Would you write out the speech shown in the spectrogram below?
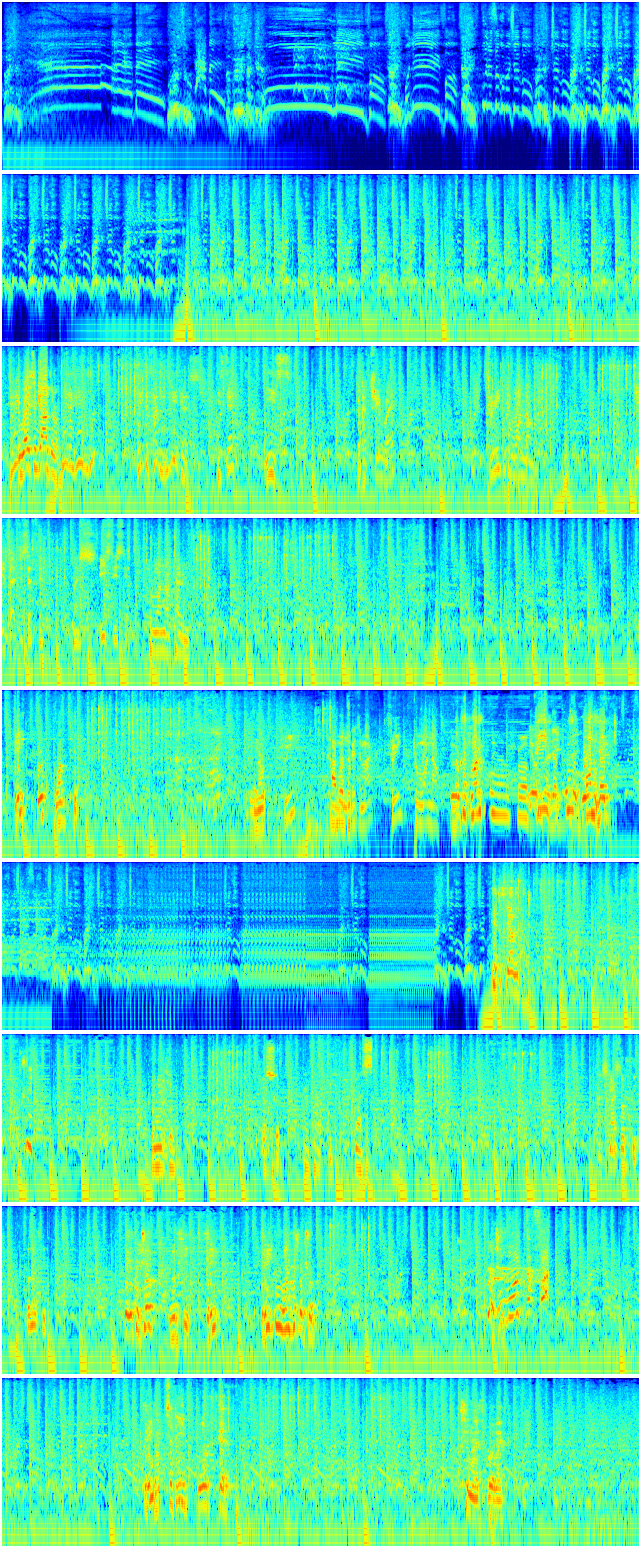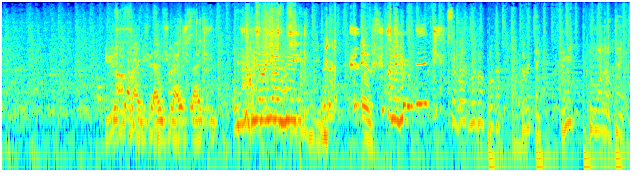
He waits together. Hit the fucking heal, guys. He's dead. East. Look at three, wait. Three to one now. He's dead, he's dead. Yeah. Nice. East, east, east. Two, one now, Kevin. Three, two, one, hit. No. Three. Two, one. Look the mark. Three, two, one now. Look at Mark. Yo, Three, ready. two, one hit. Hit seven. We need him. Yes, sir. Fantastic. Nice. Nice. Nice, Norfi. Go Norfi. Hey, you can choke. Norfi. Three, three, two, one, hit or choke. What the fuck? Three, City. one, hit. Nice, go back. You لا، guys- العيش العيش العيش العيش انا جبت بيك Is. انا جبت بيك Step up, look up, look up. Look at tank. Three, two, one now, tank.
